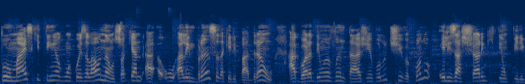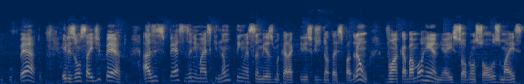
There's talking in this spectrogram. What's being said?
Por mais que tenha alguma coisa lá ou não. Só que a, a, a lembrança daquele padrão agora deu uma vantagem evolutiva. Quando eles acharem que tem um perigo por perto, eles vão sair de perto. As espécies animais que não tenham essa mesma característica de notar esse padrão vão acabar morrendo. E aí sobram só os mais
